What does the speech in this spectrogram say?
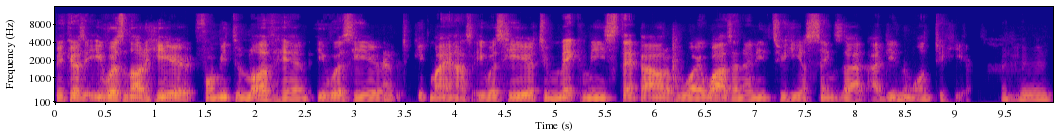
because he was not here for me to love him. He was here Yep. to kick my ass. He was here to make me step out of who I was. And I needed to hear things that I didn't want to hear. Mhm.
